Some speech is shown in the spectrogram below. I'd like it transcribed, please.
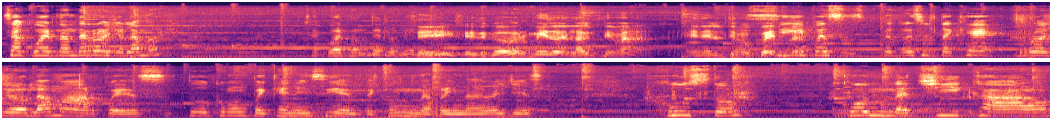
¿se acuerdan de Rollo Lamar? ¿Se acuerdan de Rollo Sí, se quedó dormido en la última en el último cuento. Sí, pues, pues, resulta que Rollo Lamar pues tuvo como un pequeño incidente con una reina de belleza justo con una chica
